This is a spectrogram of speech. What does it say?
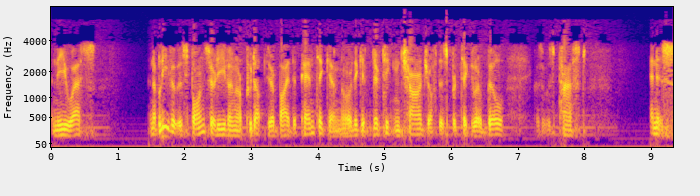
in the U.S. And I believe it was sponsored even or put up there by the Pentagon, or they get, they're taking charge of this particular bill because it was passed. And it's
